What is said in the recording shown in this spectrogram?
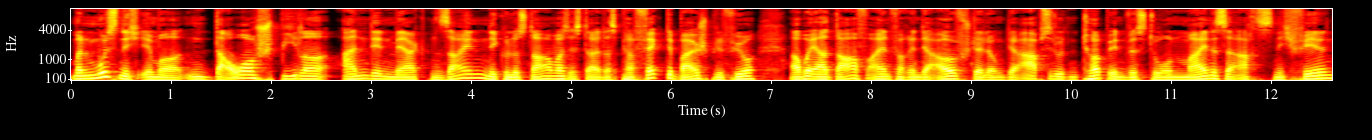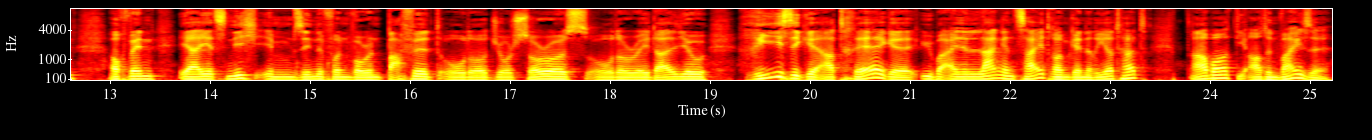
man muss nicht immer ein Dauerspieler an den Märkten sein. Nicholas Darvas ist da das perfekte Beispiel für, aber er darf einfach in der Aufstellung der absoluten Top-Investoren meines Erachtens nicht fehlen, auch wenn er jetzt nicht im Sinne von Warren Buffett oder George Soros oder Ray Dalio riesige Erträge über einen langen Zeitraum generiert hat, aber die Art und Weise,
